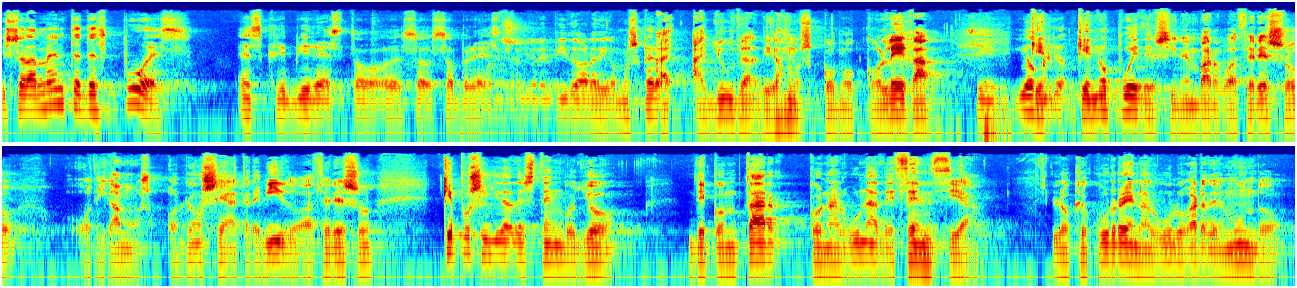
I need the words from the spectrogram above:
solamente después escribir esto sobre esto. Eso yo le pido ahora, digamos, ayuda, digamos, como colega, que, que no puede, sin embargo, hacer eso, o digamos, o no se ha atrevido a hacer eso, ¿qué posibilidades tengo yo de contar con alguna decencia lo que ocurre en algún lugar del mundo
